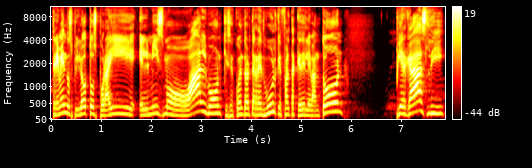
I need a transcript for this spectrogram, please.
Tremendos pilotos, por ahí el mismo Albon, que se encuentra ahorita Red Bull, que falta que dé levantón. Pierre Gasly.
